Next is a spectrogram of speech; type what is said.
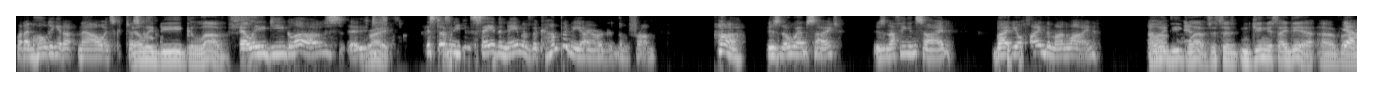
but I'm holding it up now. It's just LED gloves. LED gloves. Uh, right. This doesn't I mean, even say the name of the company I ordered them from. Huh. There's no website. There's nothing inside, but you'll find them online. LED um, gloves. And, it's an ingenious idea of. Uh, yeah. Uh,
